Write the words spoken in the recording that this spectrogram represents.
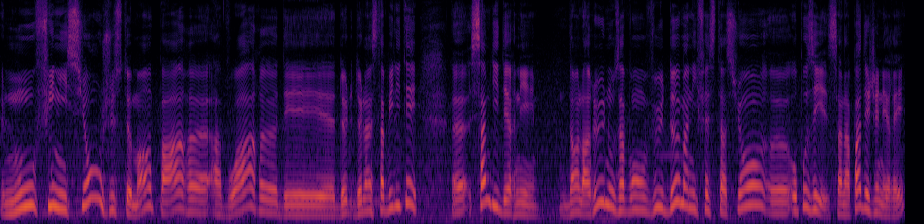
nous finissions justement par euh, avoir de, l'instabilité. samedi dernier, dans la rue, nous avons vu deux manifestations opposées. Ça n'a pas dégénéré.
